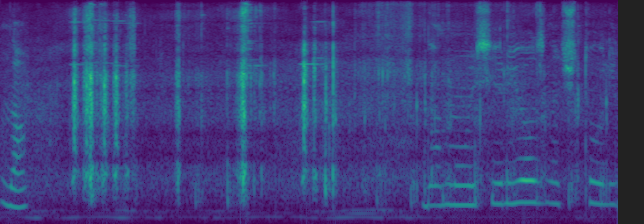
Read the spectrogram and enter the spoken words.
Да. Да ну, серьезно, что ли?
